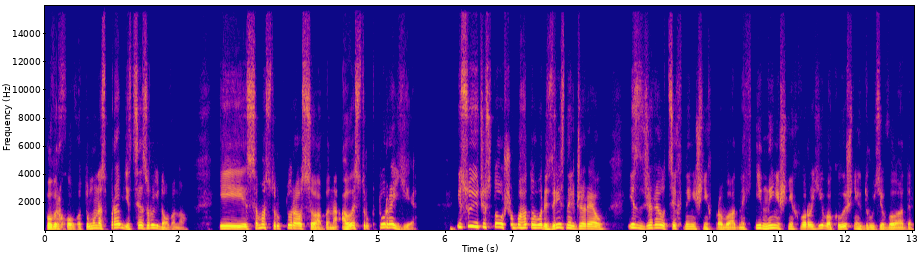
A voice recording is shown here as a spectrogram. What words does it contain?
поверхово. Тому насправді це зруйновано, і сама структура ослаблена, але структура є. І суючи з того, що багато говорить з різних джерел, із джерел цих нинішніх провладних і нинішніх ворогів, а колишніх друзів влади,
